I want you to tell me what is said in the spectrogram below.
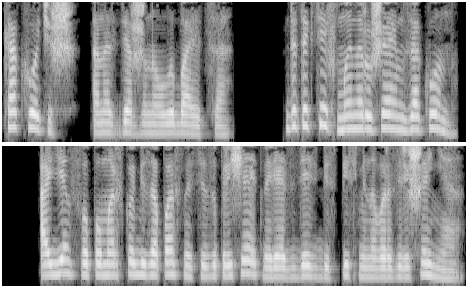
Как хочешь, она сдержанно улыбается. Детектив, мы нарушаем закон. Агентство по морской безопасности запрещает нырять здесь без письменного разрешения.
